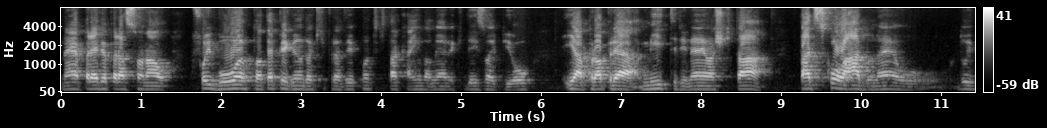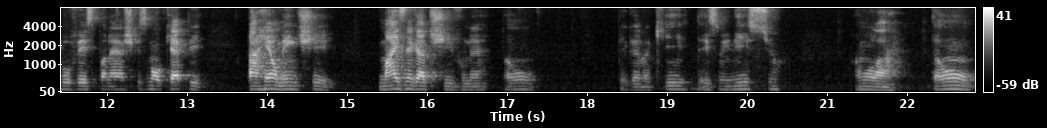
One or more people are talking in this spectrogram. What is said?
né? A prévia operacional foi boa, tô até pegando aqui para ver quanto que está caindo a Melnick desde o IPO e a própria Mitre, né? Eu acho que está tá descolado, né? O, do Ibovespa, né? Acho que small cap está realmente mais negativo, né? Então, pegando aqui desde o início. Vamos lá. Então,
